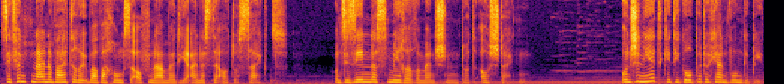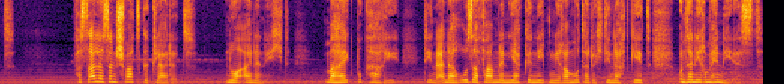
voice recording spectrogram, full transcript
Sie finden eine weitere Überwachungsaufnahme, die eines der Autos zeigt. Und sie sehen, dass mehrere Menschen dort aussteigen. Ungeniert geht die Gruppe durch ein Wohngebiet. Fast alle sind schwarz gekleidet, nur eine nicht. Mahek Bukhari, die in einer rosafarbenen Jacke neben ihrer Mutter durch die Nacht geht und an ihrem Handy ist.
